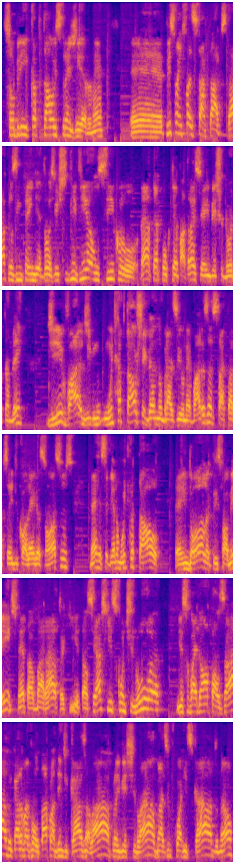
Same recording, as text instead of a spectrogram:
sobre capital estrangeiro, né? É, principalmente para as startups, tá? para os empreendedores. A gente vivia um ciclo, né, até pouco tempo atrás, você é investidor também, de, de muito capital chegando no Brasil. Né? Várias startups aí de colegas nossos né, recebendo muito capital, é, em dólar principalmente, né? tá barato aqui e tal. Você acha que isso continua? Isso vai dar uma pausada, o cara vai voltar para dentro de casa lá, para investir lá, o Brasil ficou arriscado, não? O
